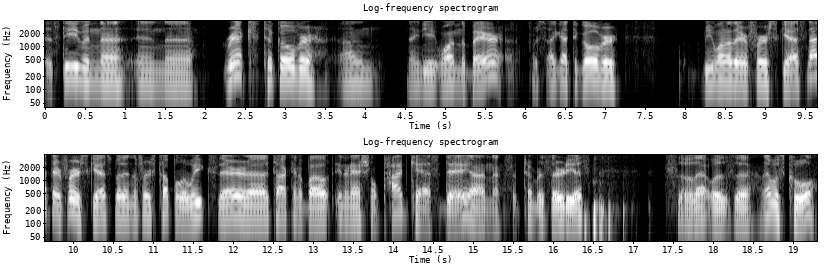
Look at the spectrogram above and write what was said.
uh, Steve and and Rick took over on 98.1 The Bear. Of course, I got to go over. Be one of their first guests, not their first guest, but in the first couple of weeks, there talking about International Podcast Day on September 30th so that was uh, that was cool.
